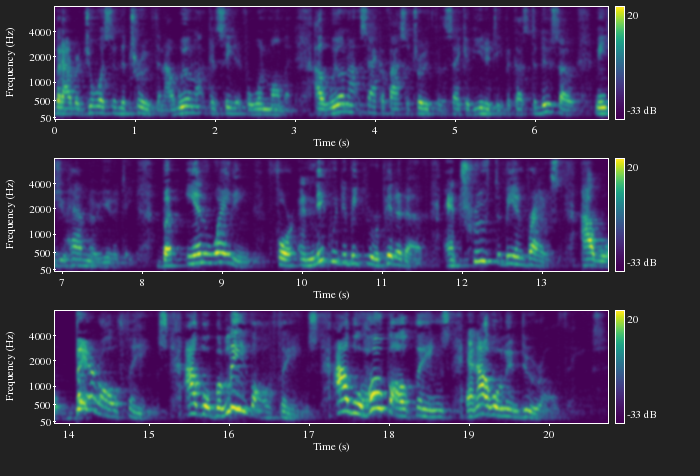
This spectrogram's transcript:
But I rejoice in the truth, and I will not concede it for one moment. I will not sacrifice the truth for the sake of unity, because to do so means you have no unity. But in waiting for iniquity to be repented of and truth to be embraced, I will bear all things. I will believe all things. I will hope all things, and I will endure all things.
